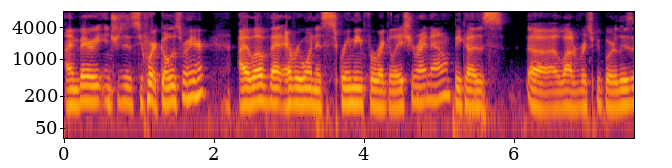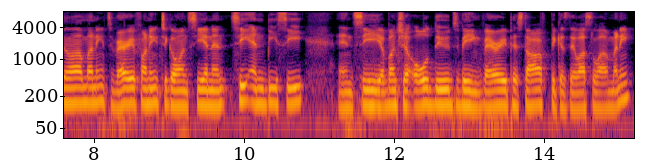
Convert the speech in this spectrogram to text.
I'm very interested to see where it goes from here. I love that everyone is screaming for regulation right now because uh, a lot of rich people are losing a lot of money. It's very funny to go on CNN, CNBC and see a bunch of old dudes being very pissed off because they lost a lot of money.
